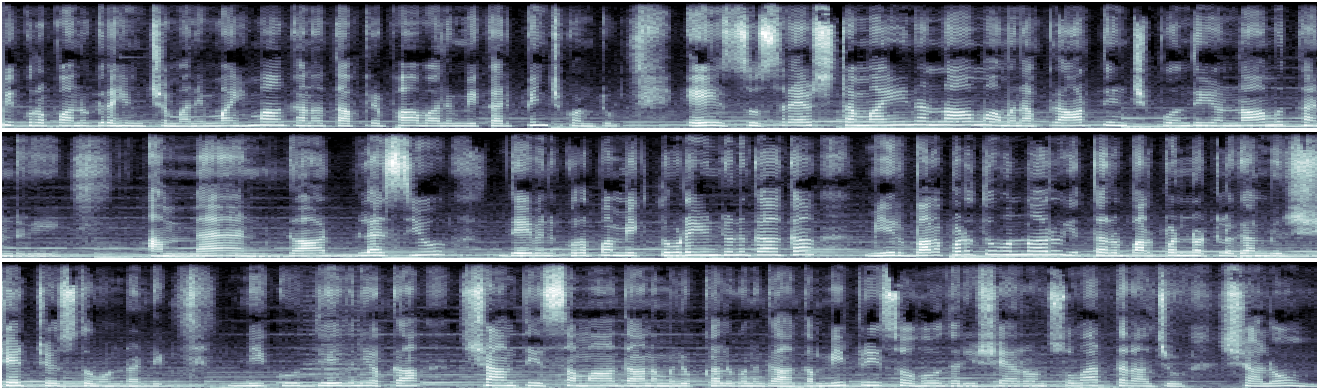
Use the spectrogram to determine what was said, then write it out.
మీ కృప అనుగ్రహించమని మహిమ ఘనత ప్రభావాలు మీకు అర్పించుకుంటూ ఏ సుశ్రేష్టమైన నామమున ప్రార్థించి పొంది ఉన్నాము తండ్రి. అమ్మాన్ గాడ్ బ్లెస్ యూ దేవుని కృప మీకు తోడయుండును గాక మీరు బలపడుతూ ఉన్నారు. ఇతరు బలపడినట్లుగా మీరు షేర్ చేస్తూ ఉండండి. మీకు దేవుని యొక్క శాంతి సమాధానములు కలుగును గాక మీ ప్రియ సహోదరి షారోన్ సువార్తరాజు. షలోం.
